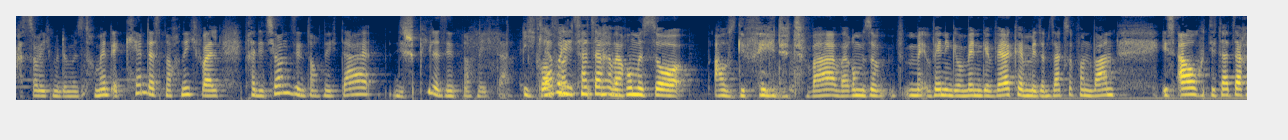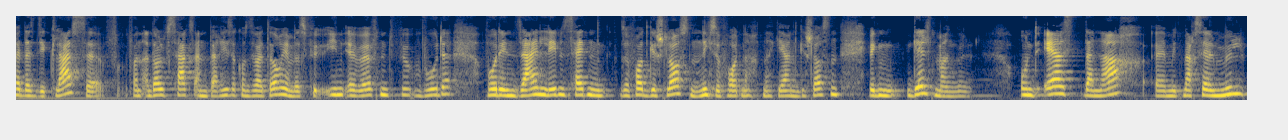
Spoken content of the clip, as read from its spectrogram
was soll ich mit dem Instrument? Er kennt das noch nicht, weil Traditionen sind noch nicht da, die Spiele sind noch nicht da. Ich glaube, die Tatsache, warum es so ausgefädet war, warum so wenige und wenige Werke mit dem Saxophon waren, ist auch die Tatsache, dass die Klasse von Adolphe Sax am Pariser Konservatorium, das für ihn eröffnet wurde, wurde in seinen Lebenszeiten sofort geschlossen, nicht sofort nach, nach Jahren geschlossen, wegen Geldmangel. Und erst danach äh, mit Marcel Müll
